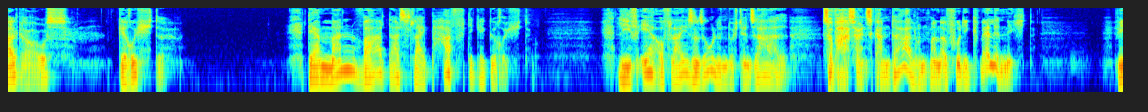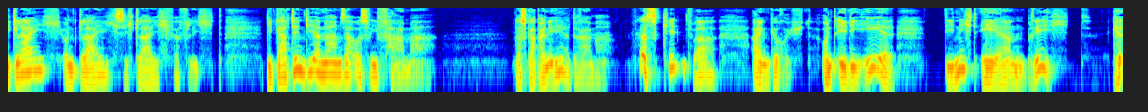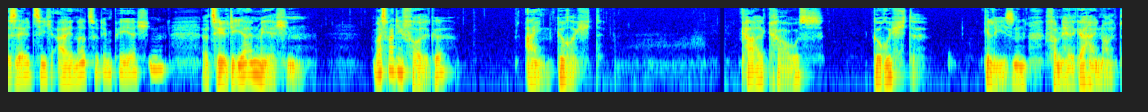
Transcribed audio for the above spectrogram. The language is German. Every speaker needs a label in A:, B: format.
A: Karl Kraus Gerüchte Der Mann war das leibhaftige Gerücht. Lief er auf leisen Sohlen durch den Saal, so war es ein Skandal und man erfuhr die Quelle nicht. Wie gleich und gleich sich gleich verpflicht. Die Gattin, die er nahm, sah aus wie Fama. Das gab ein Ehedrama. Das Kind war ein Gerücht. Und eh die Ehe, die nicht Ehren bricht, gesellt sich einer zu dem Pärchen, erzählte ihr ein Märchen. Was war die Folge? Ein Gerücht. Karl Kraus Gerüchte gelesen von Helga Heinold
